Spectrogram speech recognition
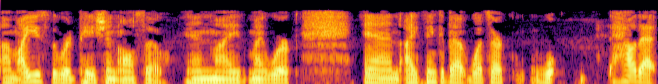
Um, I use the word patient also in my my work, and I think about what's our wh- how that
